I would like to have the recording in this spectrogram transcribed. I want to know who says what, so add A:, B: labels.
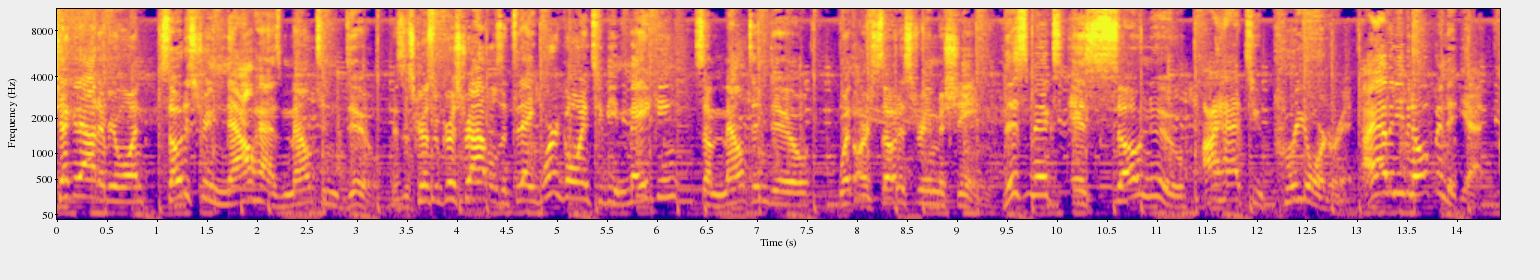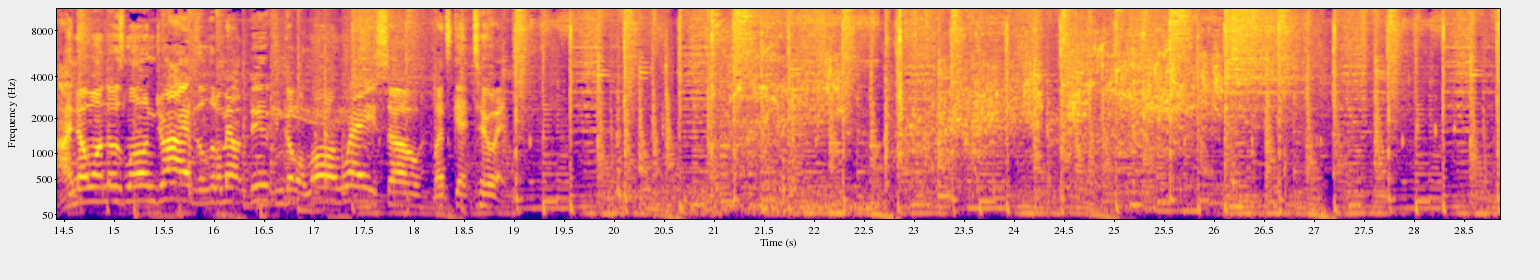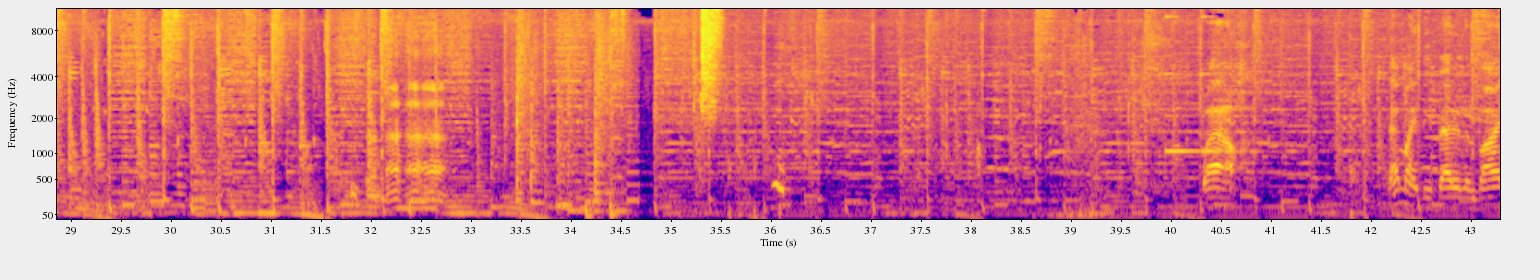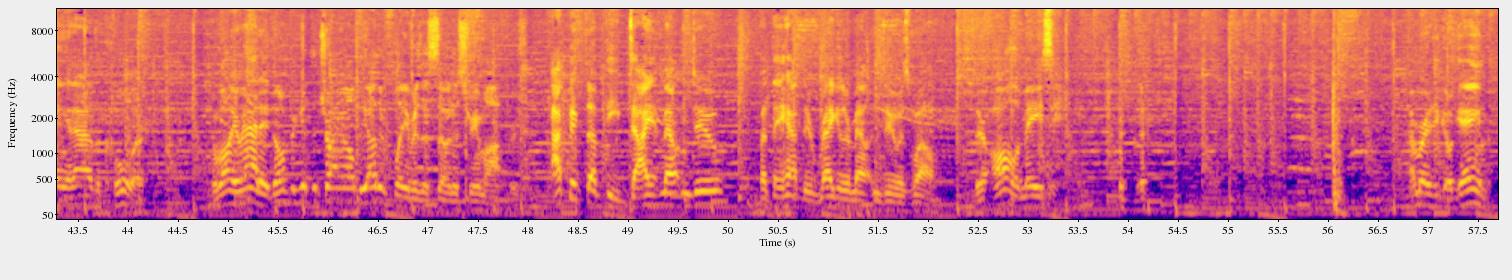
A: Check it out, everyone. SodaStream now has Mountain Dew. This is Chris from Chris Travels, and today we're going to be making some Mountain Dew with our SodaStream machine. This mix is so new, I had to pre-order it. I haven't even opened it yet. I know on those long drives, a little Mountain Dew can go a long way, so let's get to it. wow. That might be better than buying it out of the cooler. And while you're at it, don't forget to try all the other flavors that SodaStream offers. I picked up the Diet Mountain Dew, but they have the regular Mountain Dew as well. They're all amazing. I'm ready to go game.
